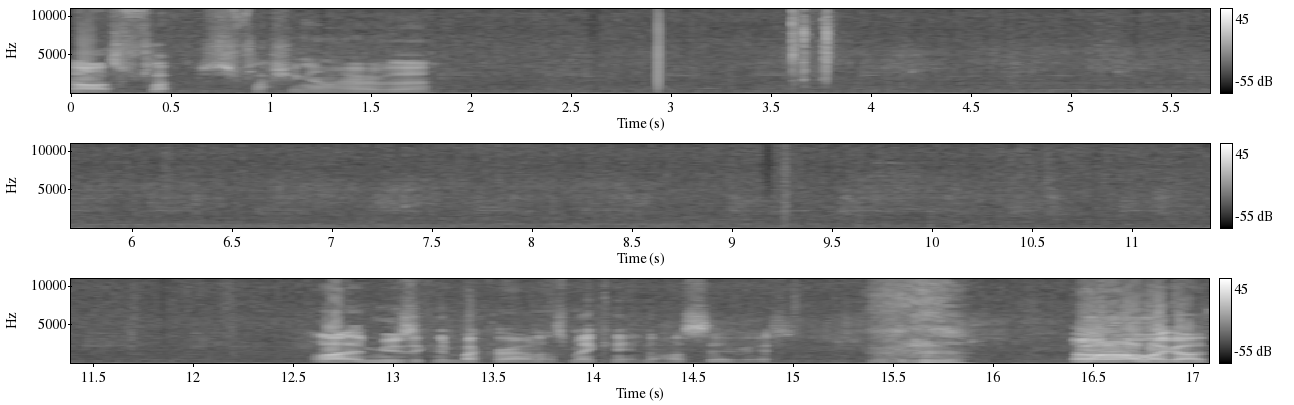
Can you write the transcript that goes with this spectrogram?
Oh, it's, fla it's flashing ammo over there. I like the music in the background, that's making it not as serious. oh my god.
